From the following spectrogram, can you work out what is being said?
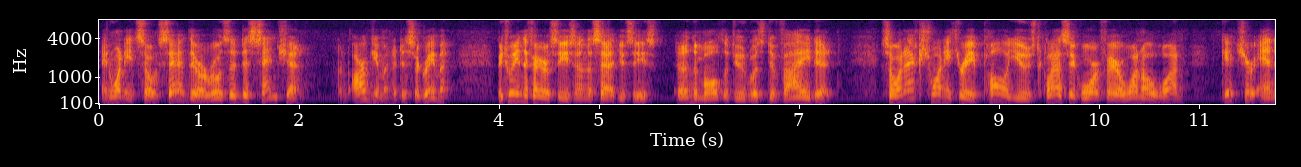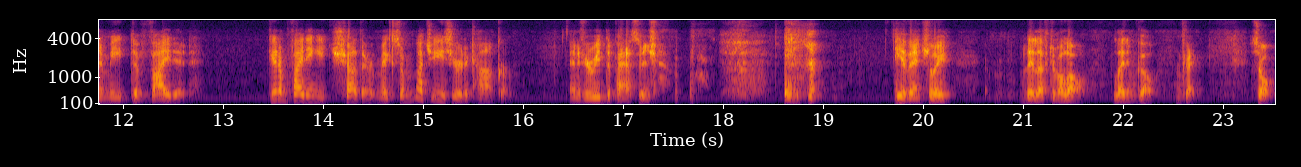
And when he'd so said, there arose a dissension, an argument, a disagreement between the Pharisees and the Sadducees, and the multitude was divided. So in Acts 23, Paul used classic warfare 101 get your enemy divided. Get them fighting each other. It makes them much easier to conquer. And if you read the passage, he eventually, they left him alone, let him go. Okay. So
